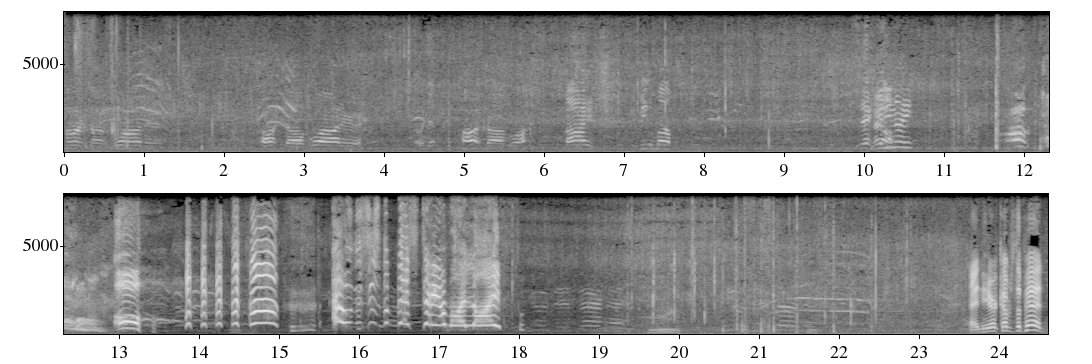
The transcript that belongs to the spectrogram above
Hot dog water. Hot dog water. Hot dog water. Hi. Beat him up. Nighty night. Oh! oh, this is the best day of my life! And here comes the pin.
